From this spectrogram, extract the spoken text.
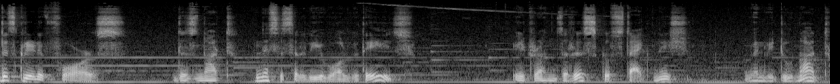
This creative force does not necessarily evolve with age. It runs the risk of stagnation when we do not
